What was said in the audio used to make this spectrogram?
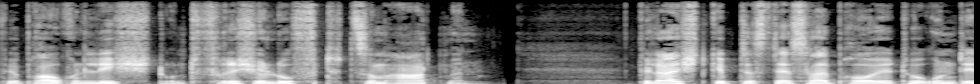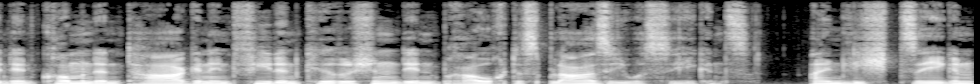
Wir brauchen Licht und frische Luft zum Atmen. Vielleicht gibt es deshalb heute und in den kommenden Tagen in vielen Kirchen den Brauch des Blasiussegens, ein Lichtsegen,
